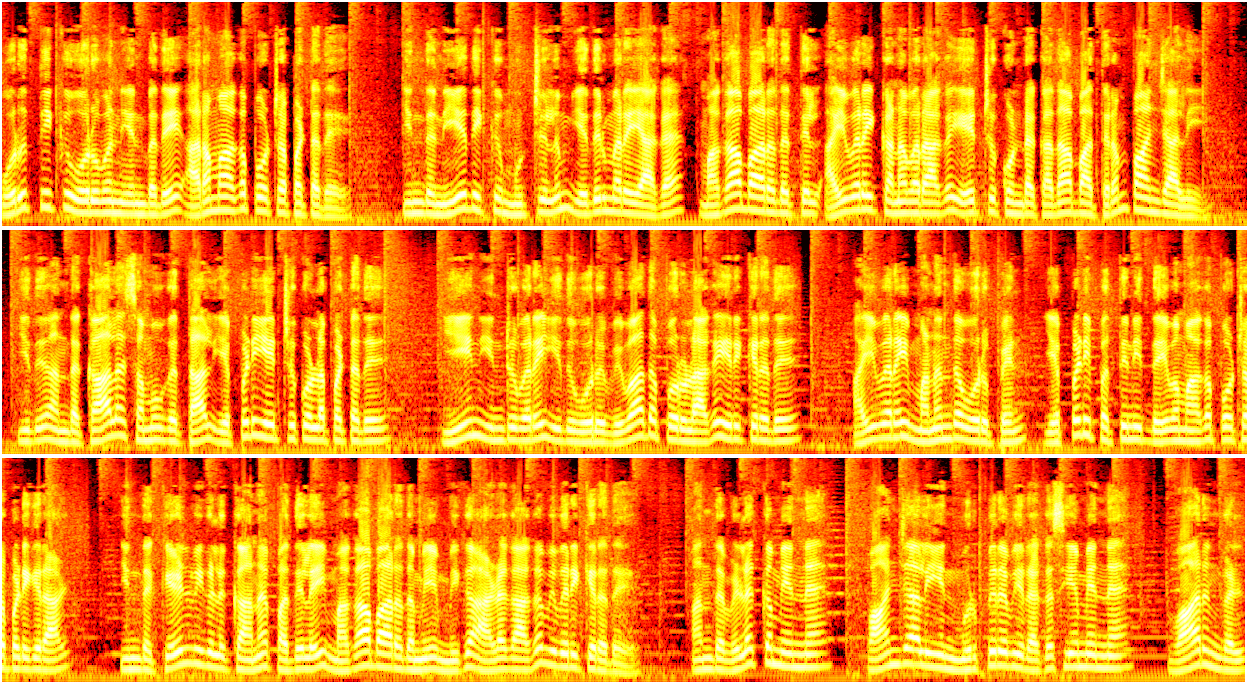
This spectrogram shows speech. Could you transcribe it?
ஒருத்திக்கு ஒருவன் என்பதே அறமாக போற்றப்பட்டது. இந்த நியதிக்கு முற்றிலும் எதிர்மறையாக மகாபாரதத்தில் ஐவரை கணவராக ஏற்றுக்கொண்ட கதாபாத்திரம் பாஞ்சாலி. இது அந்த கால சமூகத்தால் எப்படி ஏற்றுக்கொள்ளப்பட்டது? ஏன் இன்று வரை இது ஒரு விவாதப் பொருளாக இருக்கிறது? ஐவரை மணந்த ஒரு பெண் எப்படி பத்தினி தெய்வமாக போற்றப்படுகிறாள்? இந்த கேள்விகளுக்கான பதிலை மகாபாரதமே மிக அழகாக விவரிக்கிறது. அந்த விளக்கம் என்ன? பாஞ்சாலியின் முற்பிறவி ரகசியம் என்ன? வாருங்கள்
